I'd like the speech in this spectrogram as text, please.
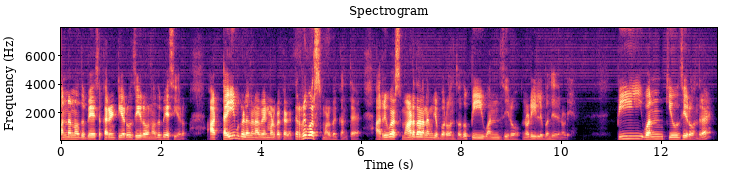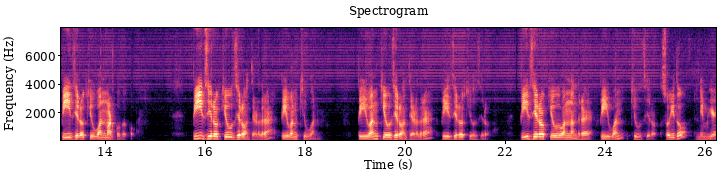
ಒನ್ ಅನ್ನೋದು ಬೇಸ್ ಕರೆಂಟ್ ಇಯರು ಝೀರೋ ಅನ್ನೋದು ಬೇಸ್ ಇಯರು ಆ ಟೈಮ್ಗಳನ್ನು ನಾವೇನು ಮಾಡಬೇಕಾಗತ್ತೆ? ರಿವರ್ಸ್ ಮಾಡಬೇಕಂತೆ. ಆ ರಿವರ್ಸ್ ಮಾಡಿದಾಗ ನಮಗೆ ಬರುವಂಥದ್ದು ಪಿ ಒನ್ ಝೀರೋ ನೋಡಿ ಇಲ್ಲಿ ಬಂದಿದೆ ನೋಡಿ. ಪಿ ಒನ್ ಕ್ಯೂ ಝೀರೋ ಅಂದರೆ ಪಿ ಝೀರೋ ಕ್ಯೂ ಒನ್ ಮಾಡ್ಕೋಬೇಕು. ಪಿ ಝೀರೋ ಕ್ಯೂ ಝೀರೋ ಅಂತ ಹೇಳಿದ್ರೆ P one Q one P one Q zero ಅಂತ ಹೇಳಿದ್ರೆ P zero Q zero P zero Q one ಅಂದರೆ P one Q zero so ಇದು ನಿಮಗೆ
